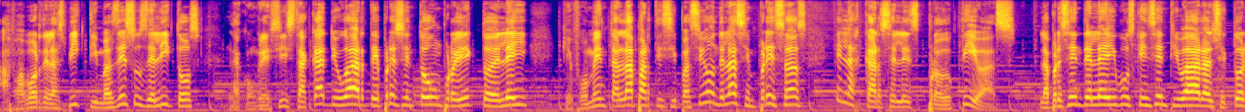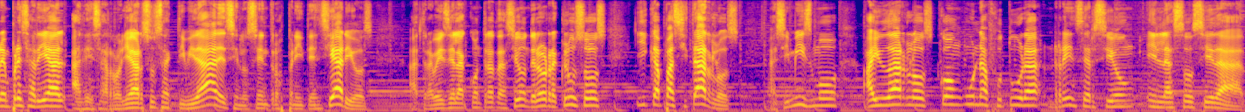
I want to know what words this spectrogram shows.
a favor de las víctimas de sus delitos, la congresista Katy Ugarte presentó un proyecto de ley que fomenta la participación de las empresas en las cárceles productivas. La presente ley busca incentivar al sector empresarial a desarrollar sus actividades en los centros penitenciarios, a través de la contratación de los reclusos y capacitarlos. Asimismo, ayudarlos con una futura reinserción en la sociedad.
